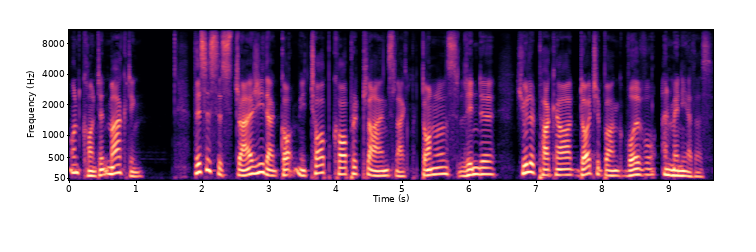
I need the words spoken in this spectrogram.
on Content Marketing. This is the strategy that got me top corporate clients like McDonald's, Linde, Hewlett Packard, Deutsche Bank, Volvo, and many others.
